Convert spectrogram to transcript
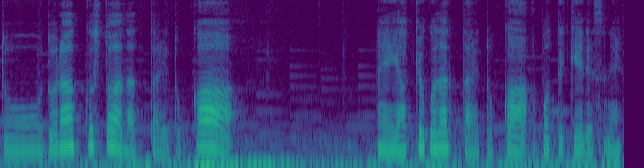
とドラッグストアだったりとか、え、薬局だったりとかアポテケですね。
